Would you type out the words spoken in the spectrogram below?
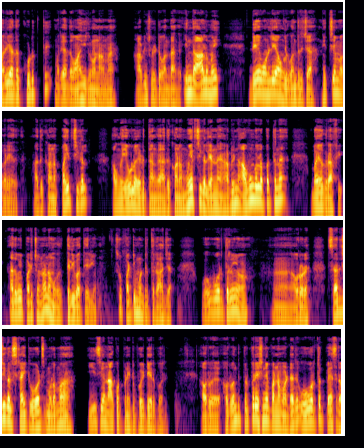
மரியாதை கொடுத்து மரியாதை வாங்கிக்கணும் நாம் அப்படின்னு சொல்லிட்டு வந்தாங்க. இந்த ஆளுமை டே ஒன்லி அவங்களுக்கு வந்துருச்சா? நிச்சயமாக கிடையாது. அதுக்கான பயிற்சிகள் அவங்க எவ்வளோ எடுத்தாங்க? அதுக்கான முயற்சிகள் என்ன? அப்படின்னு அவங்கள பற்றின பயோகிராஃபி அதை போய் படித்தோன்னா நமக்கு தெளிவாக தெரியும். ஸோ பட்டிமன்றத்து ராஜா. ஒவ்வொருத்தரையும் அவரோட சர்ஜிக்கல் ஸ்ட்ரைக் வேர்ட்ஸ் மூலமாக ஈஸியாக நாக் அவுட் பண்ணிட்டு போயிட்டே இருப்பார். அவர் அவர் வந்து ப்ரிப்பரேஷனே பண்ண மாட்டார். ஒவ்வொருத்தர் பேசுகிற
